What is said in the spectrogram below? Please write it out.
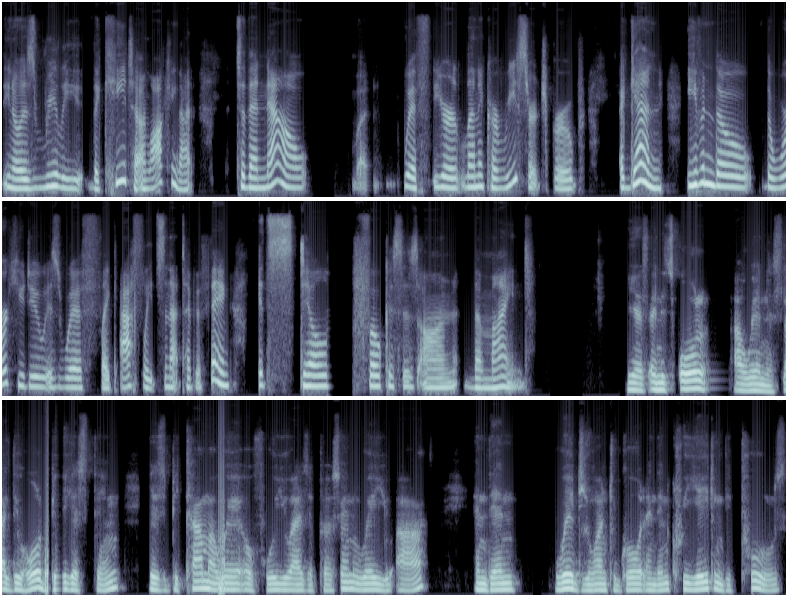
you know is really the key to unlocking that. To then now, with your Lenica research group again, even though the work you do is with like athletes and that type of thing, it still focuses on the mind. Yes, and it's all awareness. Like the whole biggest thing is become aware of who you are as a person, where you are, and then where do you want to go, and then creating the tools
